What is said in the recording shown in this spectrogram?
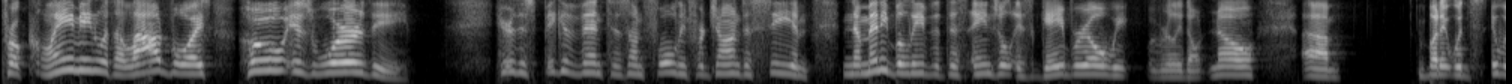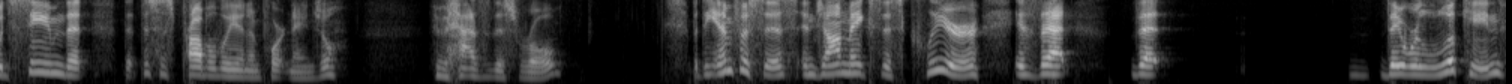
proclaiming with a loud voice, Who is worthy? Here, this big event is unfolding for John to see. And now, many believe that this angel is Gabriel. We, we really don't know. Um, but it would, it would seem that, that this is probably an important angel who has this role. But the emphasis, and John makes this clear, is that, that they were looking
